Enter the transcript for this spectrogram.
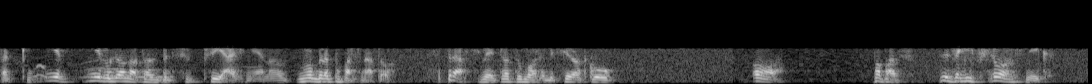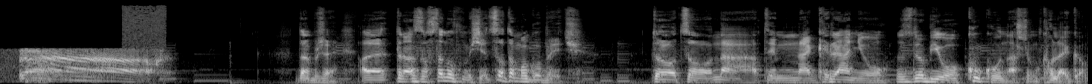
Tak nie, nie wygląda to zbyt przy- przyjaźnie. No w ogóle popatrz na to. Sprawdźmy, co tu może być w środku. O! Popatrz, to jest jakiś przyłącznik. Dobrze, ale teraz zastanówmy się, co to mogło być. To, co na tym nagraniu zrobiło kuku naszym kolegom.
